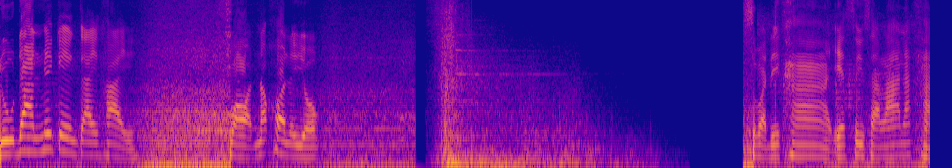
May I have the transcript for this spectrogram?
ดูดันไม่เกรงใจใคร ฟอร์ดนครนายก สวัสดีค่ะเอสซีซาร่านะคะ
